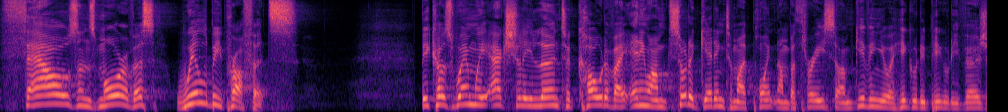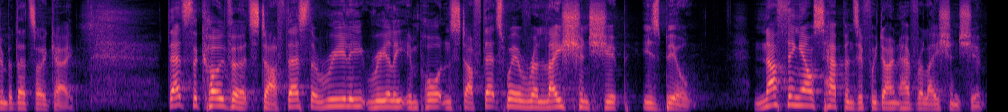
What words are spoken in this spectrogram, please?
thousands more of us will be prophets. Because when we actually learn to cultivate, anyway, I'm sort of getting to my point number three, so I'm giving you a higgledy piggledy version, but that's okay. That's the covert stuff. That's the really, really important stuff. That's where relationship is built. Nothing else happens if we don't have relationship.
